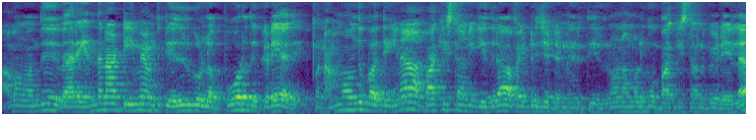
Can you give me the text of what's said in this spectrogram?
அவங்க வந்து வேறு எந்த நாட்டையுமே வந்துட்டு எதிர்கொள்ள போகிறது கிடையாது. இப்போ நம்ம வந்து பார்த்தீங்கன்னா பாகிஸ்தானுக்கு எதிராக ஃபைட்டர் ஜெட்டை நிறுத்தியிருக்கிறோம் நம்மளுக்கும் பாகிஸ்தானுக்கும் இடையில்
